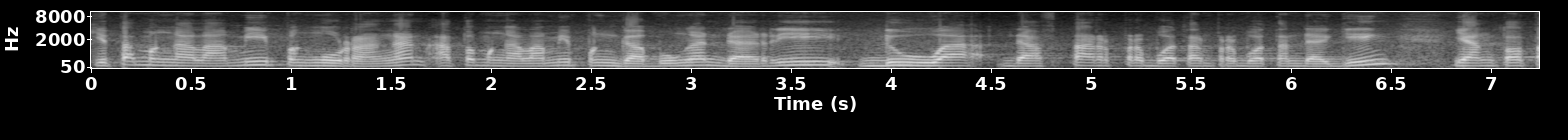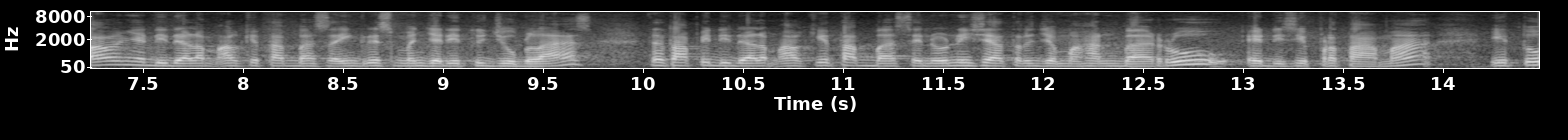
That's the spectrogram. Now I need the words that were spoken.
kita mengalami pengurangan atau mengalami penggabungan dari dua daftar perbuatan-perbuatan daging yang totalnya di dalam Alkitab bahasa Inggris menjadi 17, tetapi di dalam Alkitab bahasa Indonesia terjemahan baru edisi pertama itu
